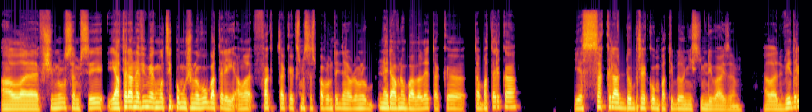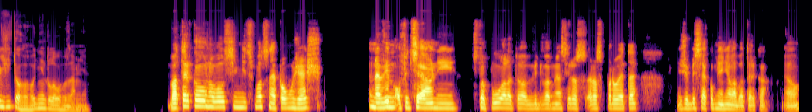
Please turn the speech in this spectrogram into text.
Ale všimnul jsem si, já teda nevím, jak moc si pomůžu novou baterii, ale fakt tak, jak jsme se s Pavlem teď nedávno, nedávno bavili, tak eh, ta baterka je sakra dobře kompatibilní s tím devicem. Ale vydrží toho hodně dlouho za mě. Baterkou novou si nic moc nepomůžeš. Nevím oficiální stopu, ale to vy dva mi asi roz, rozporujete, že by se jako měnila baterka. Jo?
